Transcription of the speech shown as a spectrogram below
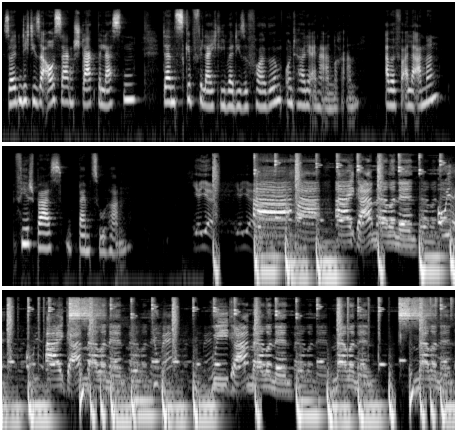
Sollten dich diese Aussagen stark belasten, dann skip vielleicht lieber diese Folge und hör dir eine andere an. Aber für alle anderen, viel Spaß beim Zuhören. Yeah, yeah, melanin. Melanin. Melanin. Melanin, melanin.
